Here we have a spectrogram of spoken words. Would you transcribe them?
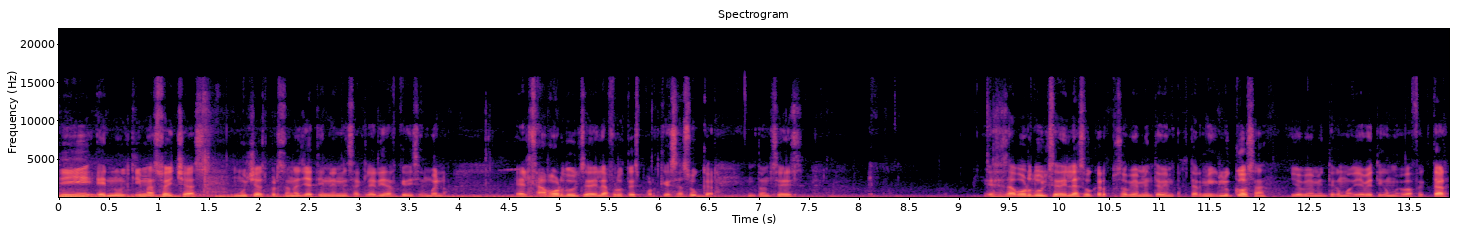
Y en últimas fechas, muchas personas ya tienen esa claridad que dicen, bueno, el sabor dulce de la fruta es porque es azúcar. Entonces, ese sabor dulce del azúcar, pues obviamente va a impactar mi glucosa y obviamente como diabético me va a afectar.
